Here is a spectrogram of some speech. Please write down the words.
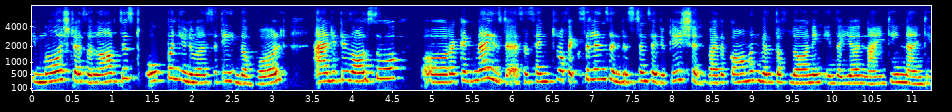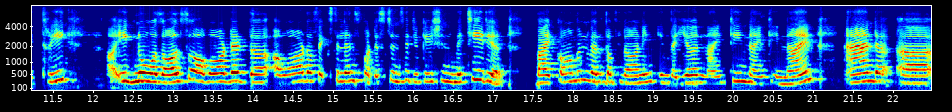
emerged as the largest open university in the world. And it is also uh, recognized as a center of excellence in distance education by the Commonwealth of Learning in the year 1993. Uh, IGNOU was also awarded the Award of Excellence for Distance Education Material by Commonwealth of Learning in the year 1999 and uh,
